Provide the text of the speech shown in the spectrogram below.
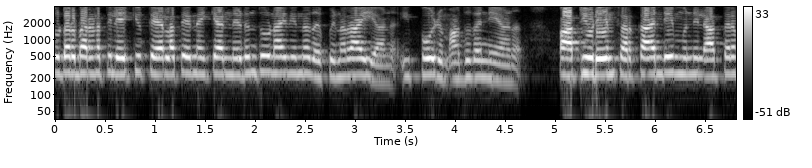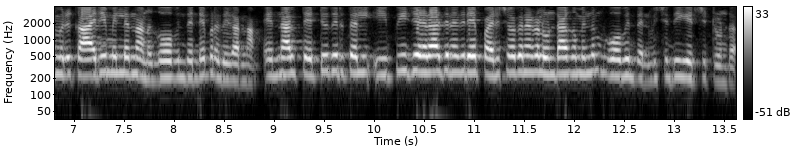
തുടർ ഭരണത്തിലേക്കു കേരളത്തെ നയിക്കാൻ നെടുംതൂണായി നിന്നത് പിണറായിയാണ്. ഇപ്പോഴും അതുതന്നെയാണ്. പാർട്ടിയുടെയും സർക്കാരിന്റെയും മുന്നിൽ അത്തരം ഒരു കാര്യമില്ലെന്നാണ് ഗോവിന്ദന്റെ പ്രതികരണം. എന്നാൽ തെറ്റുതിരുത്തലിൽ ഇ പി ജയരാജനെതിരെ പരിശോധനകൾ ഉണ്ടാകുമെന്നും ഗോവിന്ദൻ വിശദീകരിച്ചിട്ടുണ്ട്.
